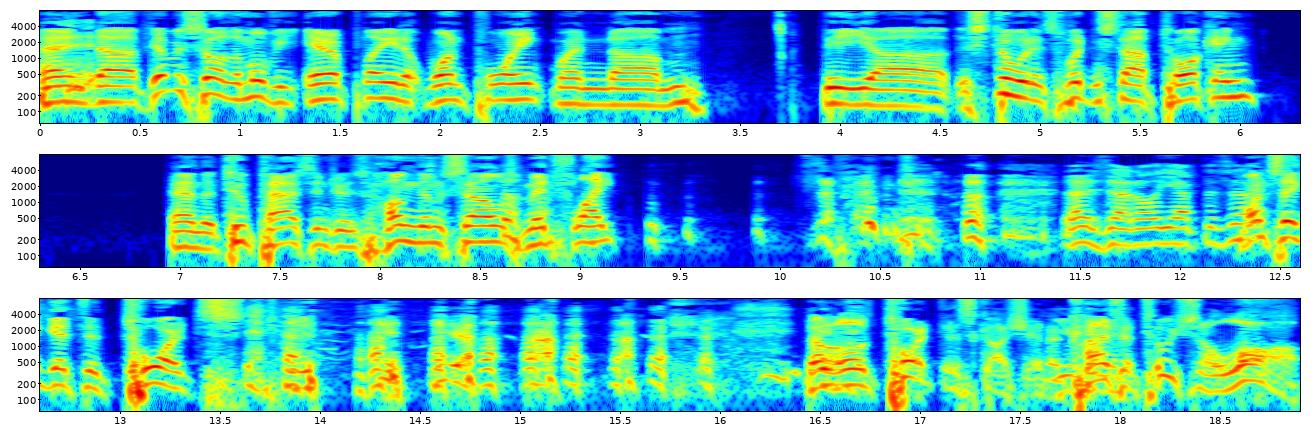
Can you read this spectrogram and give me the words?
And uh, if you ever saw the movie Airplane, at one point when um, the uh, the stewardess wouldn't stop talking, and the two passengers hung themselves mid-flight. is that all you have to say? Once they get to torts, the whole tort discussion, a You're gonna- constitutional law.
